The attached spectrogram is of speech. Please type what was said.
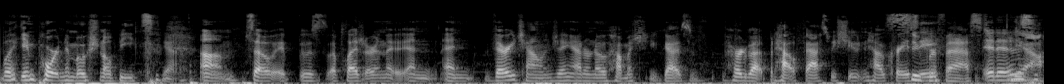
like important emotional beats. Yeah. Um. So it, it was a pleasure and the, and and very challenging. I don't know how much you guys have heard about, but how fast we shoot and how crazy Super fast. it is. Yeah.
